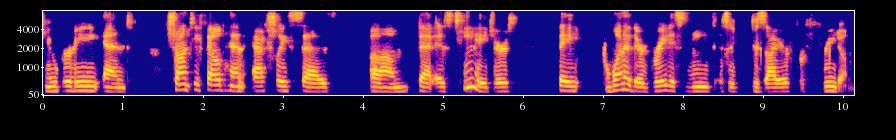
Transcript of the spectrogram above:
puberty and Shaunti Feldhahn actually says um, that as teenagers, they one of their greatest needs is a desire for freedom.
